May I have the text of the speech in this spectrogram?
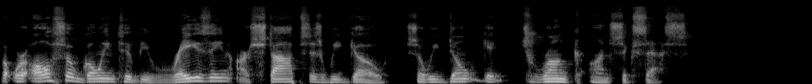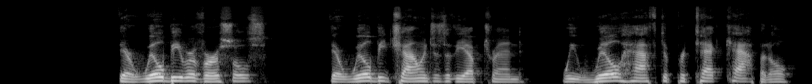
but we're also going to be raising our stops as we go so we don't get drunk on success. There will be reversals, there will be challenges of the uptrend. We will have to protect capital.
